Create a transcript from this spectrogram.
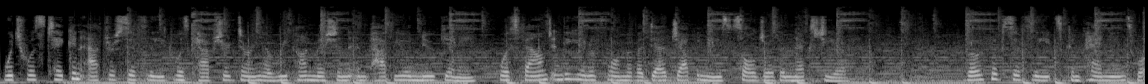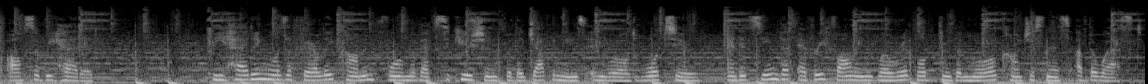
which was taken after Siffleet was captured during a recon mission in Papua New Guinea, was found in the uniform of a dead Japanese soldier the next year. Both of Siffleet's companions were also beheaded. Beheading was a fairly common form of execution for the Japanese in World War II, and it seemed that every falling blow rippled through the moral consciousness of the West.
